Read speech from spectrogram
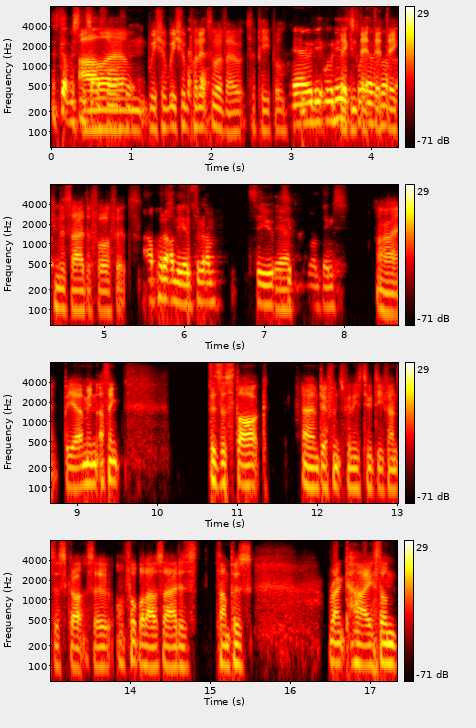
There's got to be some I'll, sort of um, we should we should put it to a vote to people. yeah, we need, we need They a can they, they, they can decide the forfeits. I'll put it on the Instagram. See you. Yeah. See what everyone thinks. All right, but yeah, I mean I think there's a stark um, difference between these two defenses, Scott. So on Football Outsiders, Tampa's ranked highest on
